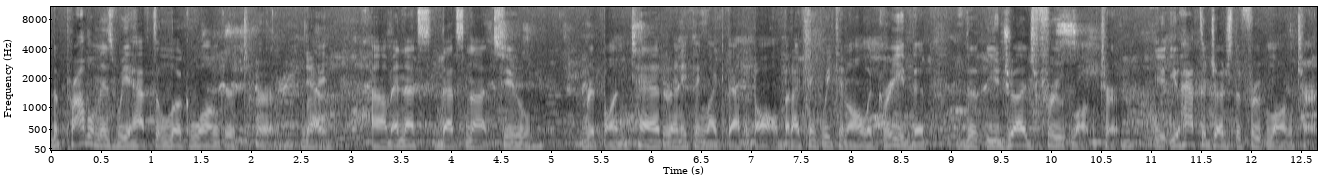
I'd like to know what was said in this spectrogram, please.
the problem is we have to look longer term, right? Um, and that's that's not to rip on Ted or anything like that at all. But I think we can all agree that the, you judge fruit long term. You, you have to judge the fruit long term,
